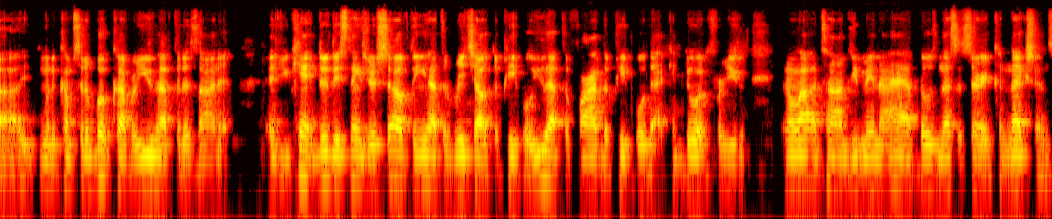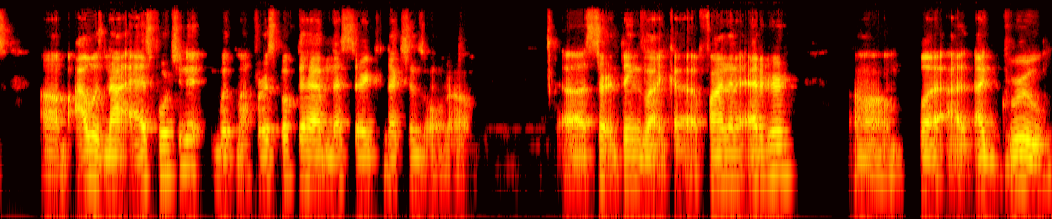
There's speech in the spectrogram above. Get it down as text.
Uh, when it comes to the book cover, you have to design it. If you can't do these things yourself, then you have to reach out to people. You have to find the people that can do it for you. And a lot of times, you may not have those necessary connections. Um, I was not as fortunate with my first book to have necessary connections on um, uh, certain things like uh, finding an editor. Um, but I, I, grew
